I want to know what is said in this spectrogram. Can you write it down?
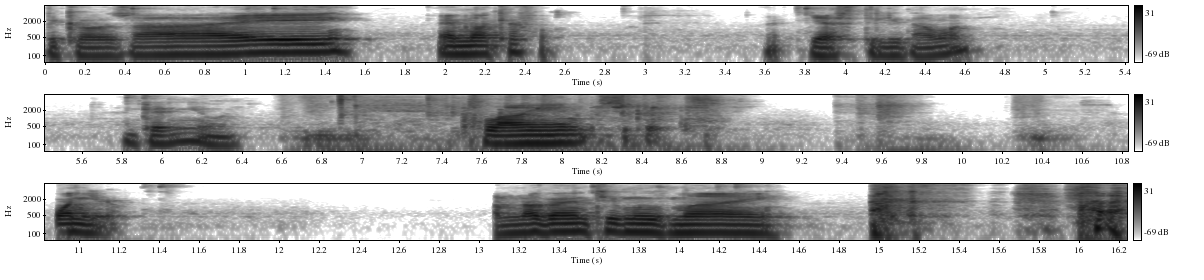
because I am not careful. Yes, delete that one and create a new one. Client secrets. One year. I'm not going to move my, my,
